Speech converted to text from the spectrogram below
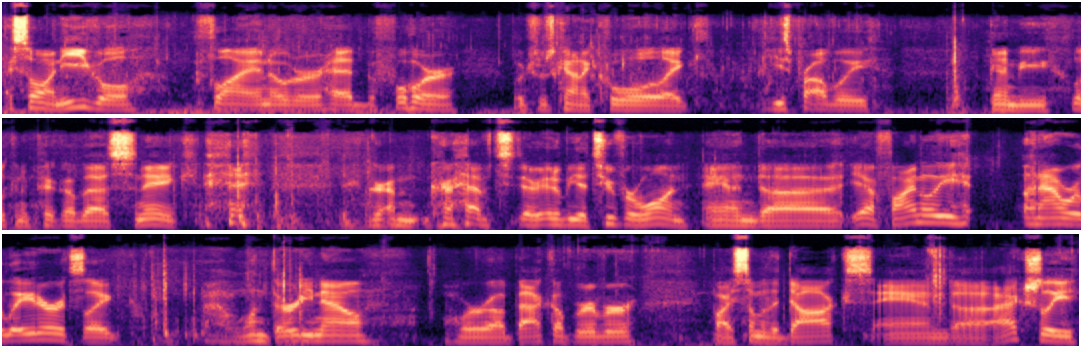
I saw an eagle flying overhead before, which was kind of cool. Like he's probably gonna be looking to pick up that snake. grab, grab, it'll be a two for one. And uh, yeah, finally, an hour later, it's like 1.30 now. We're uh, back upriver by some of the docks, and uh, I actually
